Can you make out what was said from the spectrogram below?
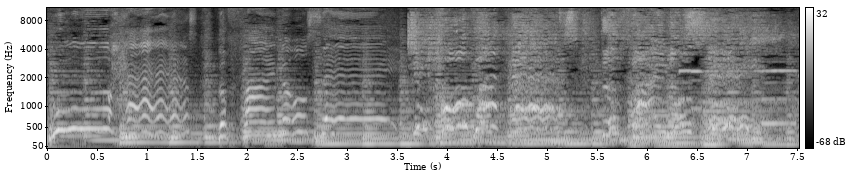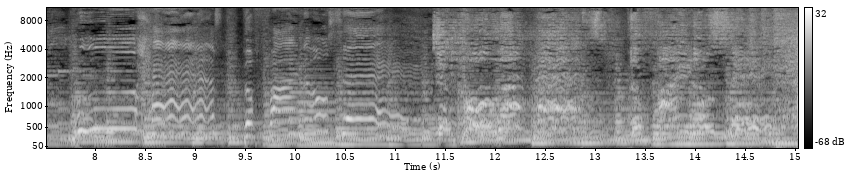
Who has the final say? Jehovah has the final say.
